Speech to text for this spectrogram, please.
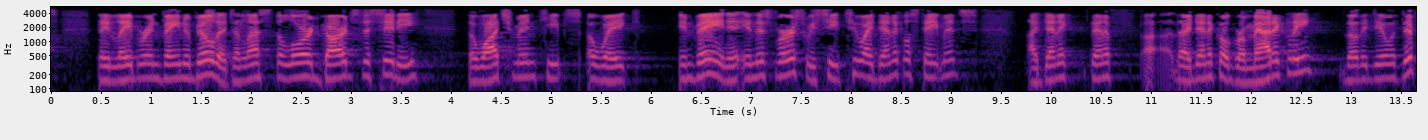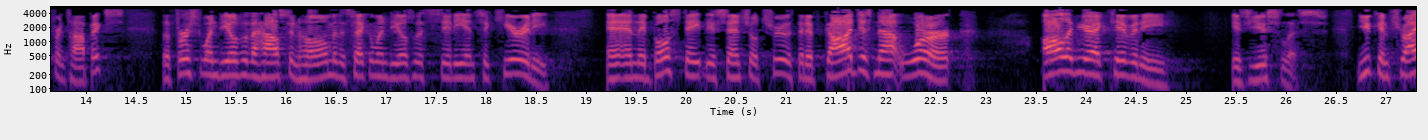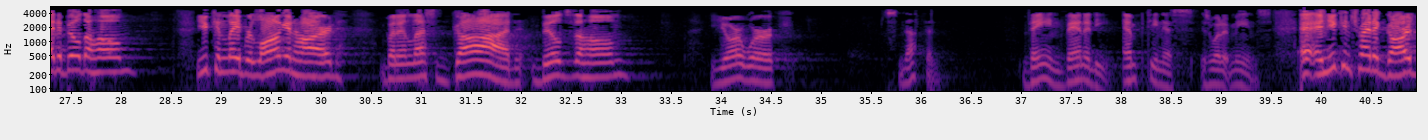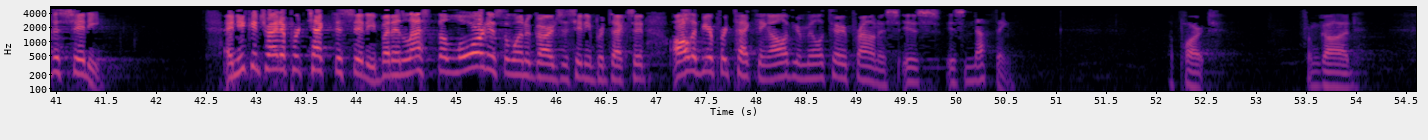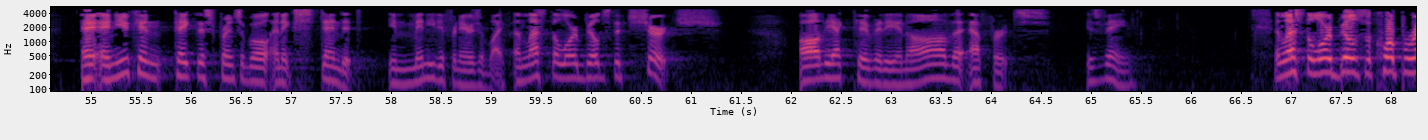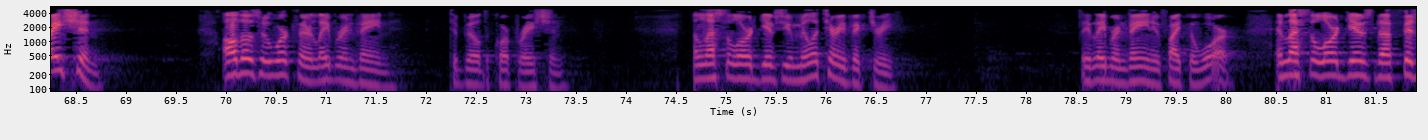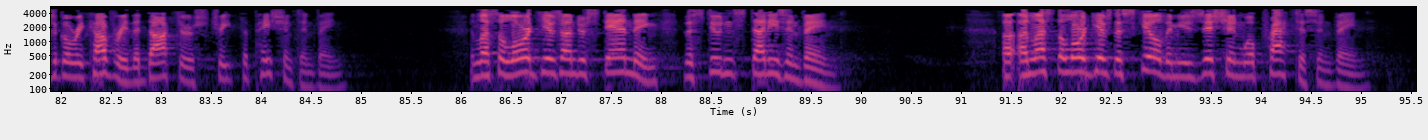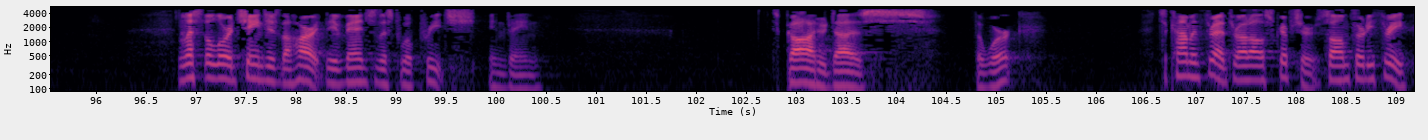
they labor in vain who build it. Unless the Lord guards the city, the watchman keeps awake in vain. In this verse, we see two identical statements, identical, uh, identical grammatically, though they deal with different topics. The first one deals with the house and home, and the second one deals with city and security. And they both state the essential truth that if God does not work, all of your activity is useless. You can try to build a home, you can labor long and hard, but unless God builds the home, your work is nothing. Vain, vanity, emptiness is what it means. And you can try to guard the city. And you can try to protect the city, but unless the Lord is the one who guards the city and protects it, all of your protecting, all of your military prowess is, is nothing apart from God. And, and you can take this principle and extend it in many different areas of life. Unless the Lord builds the church, all the activity and all the efforts is vain. Unless the Lord builds the corporation, all those who work there labor in vain to build the corporation. Unless the Lord gives you military victory, they labor in vain who fight the war. Unless the Lord gives the physical recovery, the doctors treat the patient in vain. Unless the Lord gives understanding, the student studies in vain. Uh, unless the Lord gives the skill, the musician will practice in vain. Unless the Lord changes the heart, the evangelist will preach in vain. It's God who does the work. It's a common thread throughout all Scripture. Psalm 33,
